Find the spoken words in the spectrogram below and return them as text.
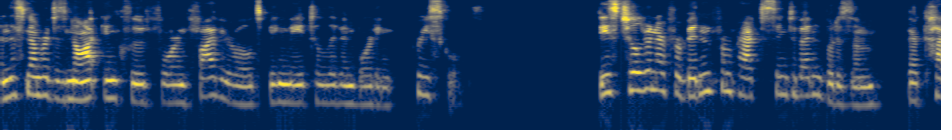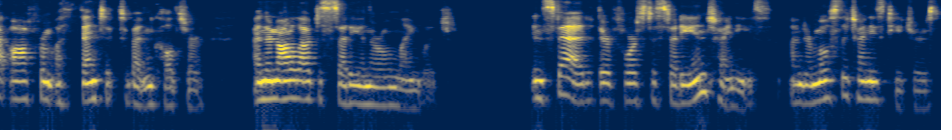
and this number does not include four and five-year-olds being made to live in boarding preschools. These children are forbidden from practicing Tibetan Buddhism, they're cut off from authentic Tibetan culture, and they're not allowed to study in their own language. Instead, they're forced to study in Chinese, under mostly Chinese teachers,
